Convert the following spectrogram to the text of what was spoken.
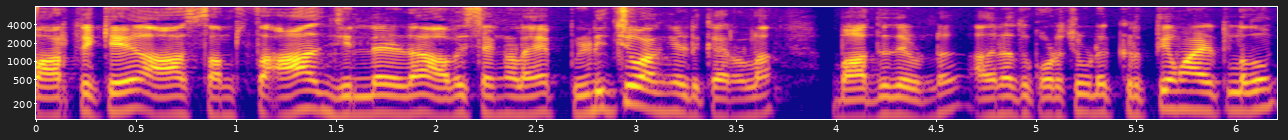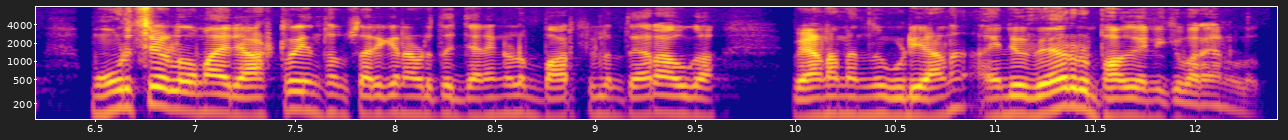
പാർട്ടിക്ക് ആ സംസ്ഥാന ആ ജില്ലയുടെ ആവശ്യങ്ങളെ പിടിച്ചു വാങ്ങിയെടുക്കാനുള്ള ബാധ്യതയുണ്ട്. അതിനകത്ത് കുറച്ചുകൂടെ കൃത്യമായിട്ടുള്ളതും മൂർച്ചയുള്ളതുമായ രാഷ്ട്രീയം സംസാരിക്കാൻ അവിടുത്തെ ജനങ്ങളും പാർട്ടികളും തയ്യാറാവുക വേണമെന്നുകൂടിയാണ് അതിന്റെ വേറൊരു ഭാഗം എനിക്ക് പറയാനുള്ളത്.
